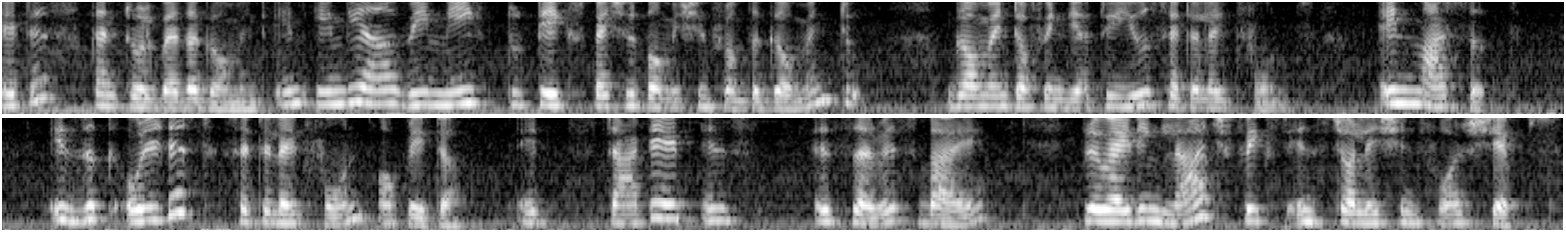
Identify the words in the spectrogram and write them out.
it is controlled by the government. In India, we need to take special permission from the government to government of India to use satellite phones. Inmarsat is the oldest satellite phone operator. It started in its service by providing large fixed installation for ships.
